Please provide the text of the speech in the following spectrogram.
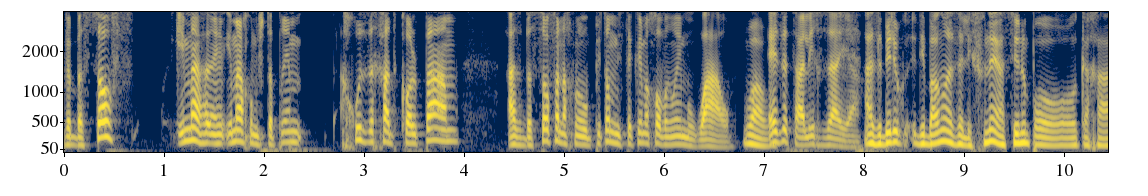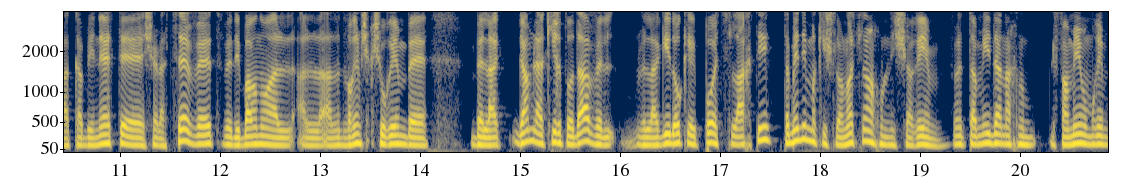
ובסוף, אם, אם אנחנו משתפרים אחוז אחד כל פעם, אז בסוף אנחנו פתאום מסתכלים אחורה ואומרים, וואו, וואו. איזה תהליך זה היה. אז בדיוק, דיברנו על זה לפני, עשינו פה ככה קבינט אה, של הצוות, ודיברנו על, על, על הדברים שקשורים ב, בלה, גם להכיר תודה ול, ולהגיד, אוקיי, פה הצלחתי. תמיד עם הכישלונות שלנו אנחנו נשארים, ותמיד אנחנו לפעמים אומרים,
